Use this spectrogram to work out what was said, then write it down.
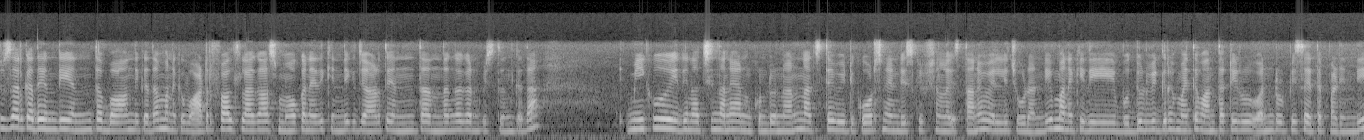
చూసారు కదా ఏంది ఎంత బాగుంది కదా? మనకి వాటర్ ఫాల్స్ లాగా స్మోక్ అనేది కిందికి జారుతూ ఎంత అందంగా కనిపిస్తుంది కదా? మీకు ఇది నచ్చిందని అనుకుంటున్నాను. నచ్చితే వీటి కోర్స్ నేను డిస్క్రిప్షన్లో ఇస్తాను. వెళ్ళి చూడండి. మనకి ఇది బుద్ధుడి విగ్రహం అయితే వన్ థర్టీ వన్ రూపీస్ అయితే పడింది.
